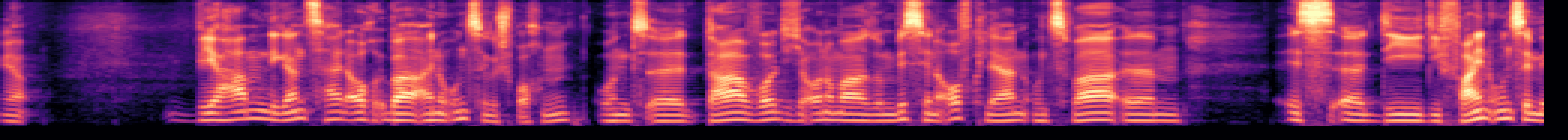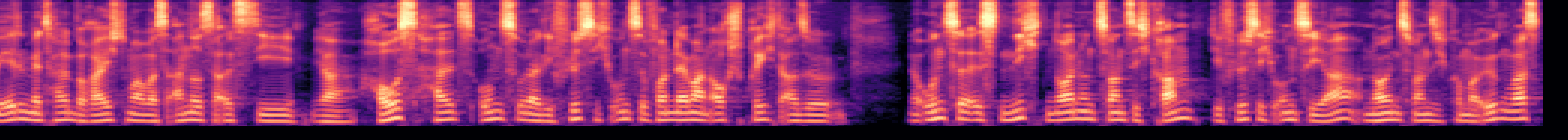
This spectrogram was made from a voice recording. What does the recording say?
Ja. Wir haben die ganze Zeit auch über eine Unze gesprochen und äh, da wollte ich auch nochmal so ein bisschen aufklären und zwar ähm, ist äh, die, die Feinunze im Edelmetallbereich nochmal was anderes als die ja, Haushaltsunze oder die Flüssigunze, von der man auch spricht. Also eine Unze ist nicht 29 Gramm, die Flüssigunze ja, 29, irgendwas.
